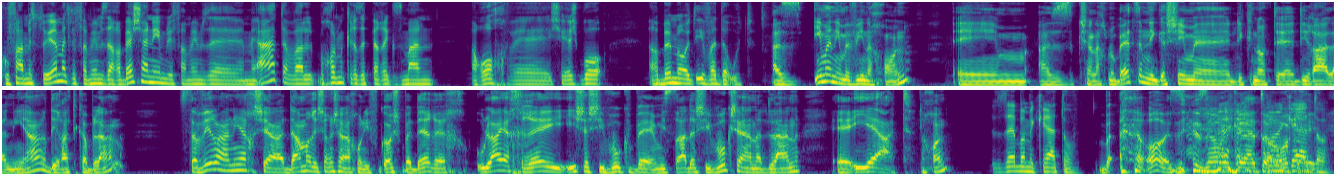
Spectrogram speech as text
תקופה מסוימת, לפעמים זה הרבה שנים, לפעמים זה מעט, אבל בכל מקרה זה פרק זמן ארוך ושיש בו הרבה מאוד אי-ודאות. אז אם אני מבין נכון, אמ, אז כשאנחנו בעצם ניגשים אה, לקנות אה, דירה על הנייר, דירת קבלן, סביר להניח שהאדם הראשון שאנחנו נפגוש בדרך, אולי אחרי איש השיווק במשרד השיווק של הנדל"ן, אה, יהיה את, נכון? זה במקרה הטוב. או, זה, זה במקרה הטוב, אוקיי. במקרה הטוב.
